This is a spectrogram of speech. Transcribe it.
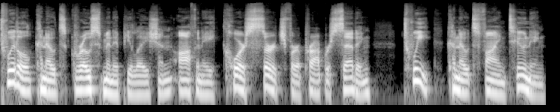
Twiddle connotes gross manipulation, often a coarse search for a proper setting. Tweak connotes fine tuning.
